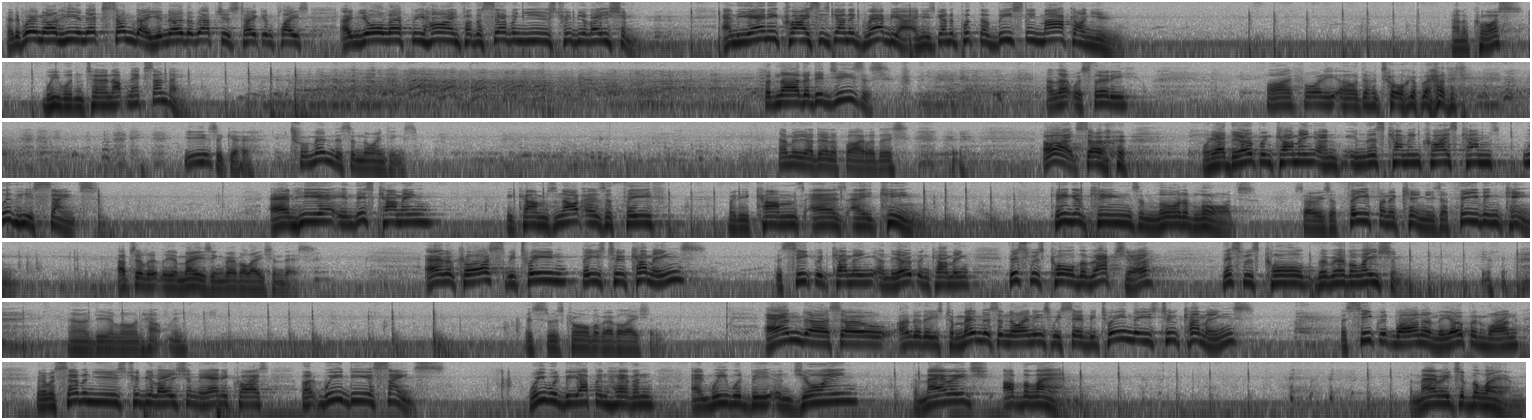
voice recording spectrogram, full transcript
And if we're not here next Sunday, you know the rapture's taken place and you're left behind for the seven years tribulation. And the Antichrist is going to grab you and he's going to put the beastly mark on you. And of course, we wouldn't turn up next Sunday. But neither did Jesus. and that was 35, 40, oh, don't talk about it. Years ago. Tremendous anointings. How many identify with this? All right, so we had the open coming, and in this coming, Christ comes with his saints. And here in this coming, he comes not as a thief, but he comes as a king. King of kings and Lord of lords. So he's a thief and a king. He's a thieving king. Absolutely amazing revelation, this. And of course, between these two comings, the secret coming and the open coming, this was called the rapture. This was called the revelation. oh, dear Lord, help me. This was called the Revelation. And uh, so, under these tremendous anointings, we said between these two comings, the secret one and the open one, there was seven years tribulation, the Antichrist. But we, dear saints, we would be up in heaven and we would be enjoying the marriage of the Lamb. The marriage of the Lamb.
